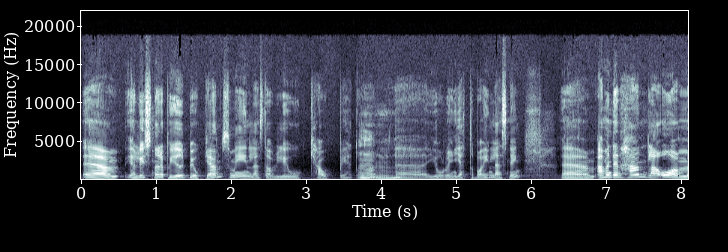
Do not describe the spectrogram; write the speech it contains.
Ehm, jag lyssnade på ljudboken som är inläst av Lo Kauppi, heter hon. Mm. Eh, gjorde en jättebra inläsning. Ehm, ja, men den handlar om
